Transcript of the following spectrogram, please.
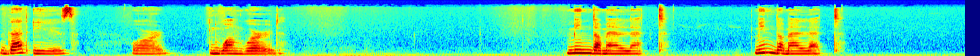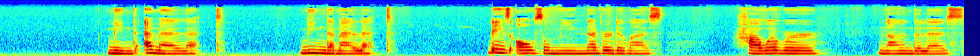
That is, or in one word. Mindamellett. Mindamellett mind emellett, mindemellett. These also mean nevertheless, however, nonetheless,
